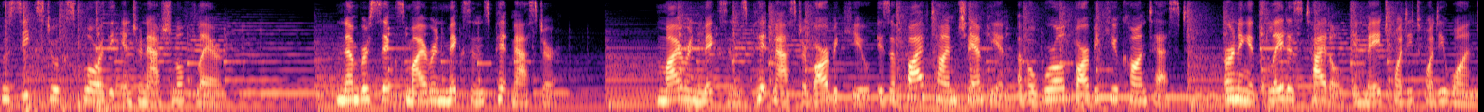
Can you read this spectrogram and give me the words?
who seeks to explore the international flair. Number 6 Myron Mixon's Pitmaster. Myron Mixon's Pitmaster Barbecue is a five-time champion of a world barbecue contest, earning its latest title in May 2021.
